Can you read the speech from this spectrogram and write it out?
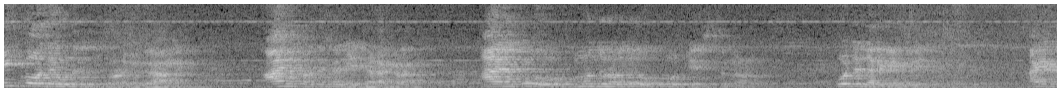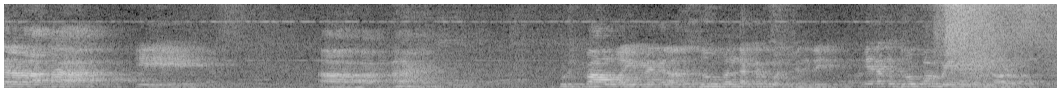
ఇంకో దేవుడు చూస్తున్నాడు విగ్రహాన్ని. ఆయన ప్రతిష్ట చేశాడు అక్కడ. ఆయనకు ముందు రోజు పూజ చేస్తున్నాడు. పూజ జరిగింది. అయిన తర్వాత ఈ పుష్పాలు అయిపోయిన తర్వాత ధూపం దగ్గరకు వచ్చింది. ఈయనకు ధూపం వేస్తున్నాడు.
